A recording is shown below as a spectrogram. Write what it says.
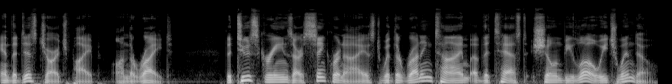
and the discharge pipe on the right. The two screens are synchronized with the running time of the test shown below each window.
